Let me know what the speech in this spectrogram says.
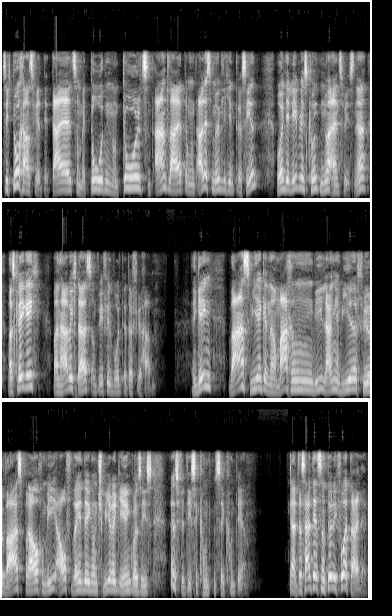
sich durchaus für Details und Methoden und Tools und Anleitungen und alles Mögliche interessieren, wollen die Lieblingskunden nur eins wissen. Ja? Was kriege ich? Wann habe ich das? Und wie viel wollt ihr dafür haben? Hingegen, was wir genau machen, wie lange wir für was brauchen, wie aufwendig und schwierig irgendwas ist, ist für diese Kunden sekundär. Ja, das hat jetzt natürlich Vorteile.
